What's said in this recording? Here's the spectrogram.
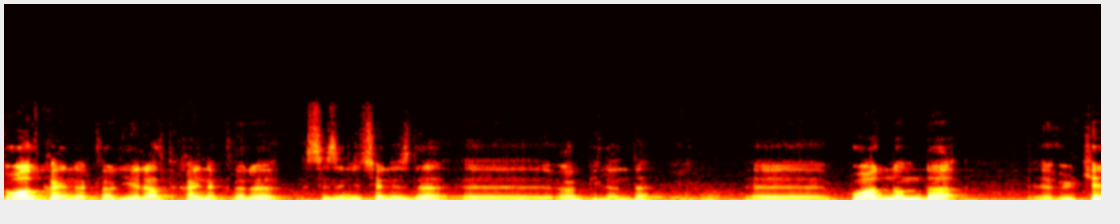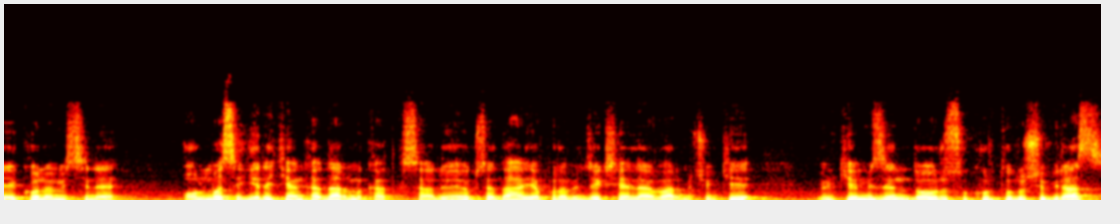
doğal kaynaklar, yeraltı kaynakları sizin ilçenizde e, ön planda. E, bu anlamda e, ülke ekonomisine olması gereken kadar mı katkı sağlıyor yoksa daha yapılabilecek şeyler var mı? Çünkü ülkemizin doğrusu kurtuluşu biraz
